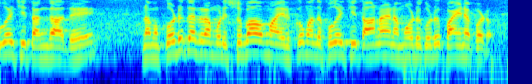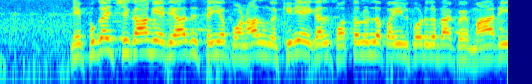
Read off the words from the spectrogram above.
புகழ்ச்சி தங்காது. நம்ம கொடுக்கறது நம்முடைய சுபாவமாக இருக்கும். அந்த புகழ்ச்சி தானாக நம்மோடு கூட பயணப்படும். நீ புகழ்ச்சிக்காக எதையாவது செய்ய போனால் உங்கள் கிரியைகள் பொத்தலுள்ள பையில் போடுகிறதா போய் மாறி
